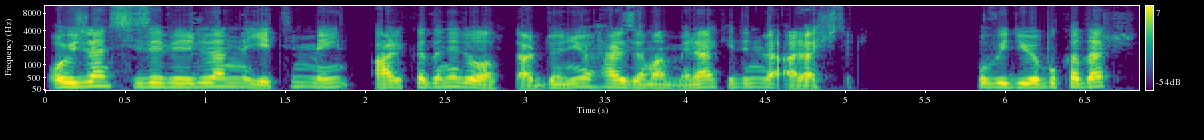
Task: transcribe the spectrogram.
O yüzden size verilenle yetinmeyin. Arkada ne dolaplar dönüyor her zaman merak edin ve araştırın. Bu video bu kadar.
